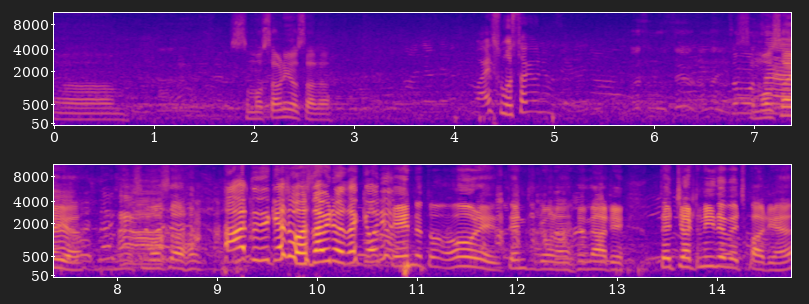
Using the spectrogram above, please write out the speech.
ਹੋ ਸਮੋਸਾ ਵੀ ਨਹੀਂ ਹੋ ਸਕਦਾ। ਵਾਈ ਸਮੋਸਾ ਕਿਉਂ ਨਹੀਂ ਹੁੰਦਾ ਸਮੋਸਾ ਹੀ ਹੈ ਸਮੋਸਾ। ਹਾਂ ਤੁਸੀਂ ਕਿਹਾ ਸਮੋਸਾ ਵੀ ਨਹੀਂ ਹੁੰਦਾ ਕਿਉਂ ਨਹੀਂ ਹੁੰਦਾ? ਤਿੰਨ ਤੋਂ ਹੋਰ ਤਿੰਨ ਚੋਣਾ ਨਾ। ਜੇ ਤੇ ਚਟਨੀ ਦੇ ਵਿੱਚ ਪਾ ਰਿਹਾ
